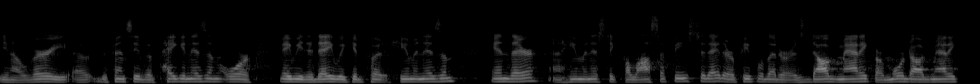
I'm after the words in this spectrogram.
you know, very uh, defensive of paganism, or maybe today we could put humanism in there, uh, humanistic philosophies today. There are people that are as dogmatic or more dogmatic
